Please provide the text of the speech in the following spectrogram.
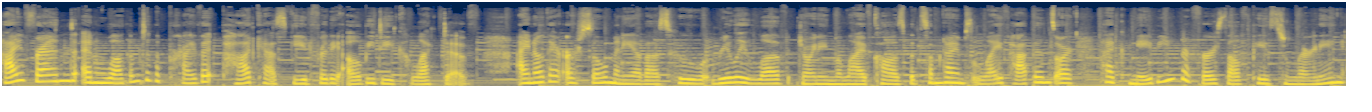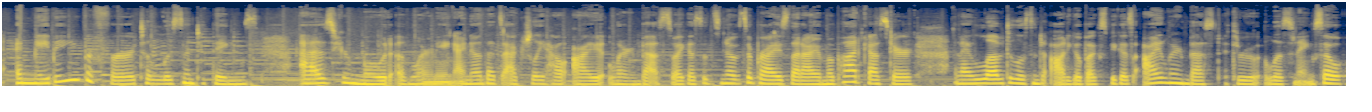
Hi, friend, and welcome to the private podcast feed for the LBD Collective. I know there are so many of us who really love joining the live calls, but sometimes life happens, or heck, maybe you prefer self paced learning, and maybe you prefer to listen to things as your mode of learning. I know that's actually how I learn best, so I guess it's no surprise that I am a podcaster and I love to listen to audiobooks because I learn best through listening. So,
